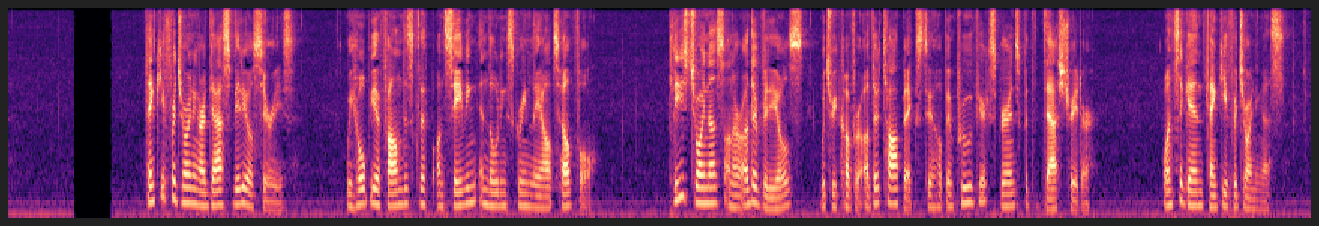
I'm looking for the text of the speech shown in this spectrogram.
Thank you for joining our DAS video series. We hope you have found this clip on saving and loading screen layouts helpful. Please join us on our other videos, which we cover other topics to help improve your experience with the DAS Trader. Once again, thank you for joining us.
